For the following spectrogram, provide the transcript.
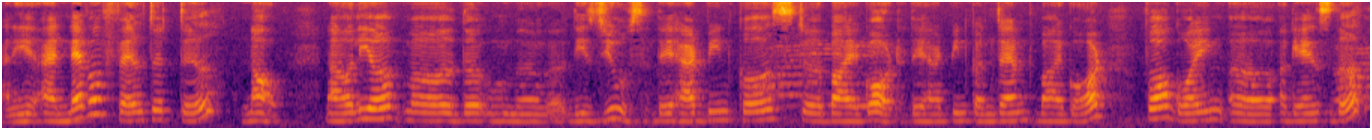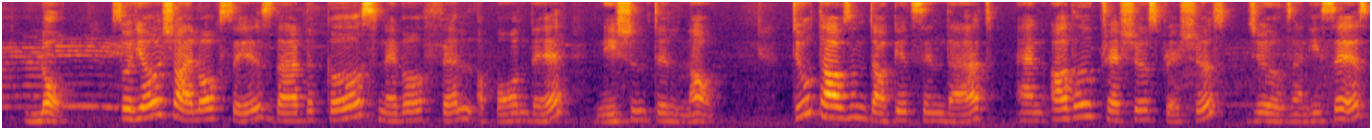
And he I never felt it till now. Now earlier, uh, the, um, uh, these Jews, they had been cursed uh, by God. They had been condemned by God for going against the law. So here Shylock says that the curse never fell upon their nation till now. 2000 ducats in that and other precious, precious jewels. And he says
